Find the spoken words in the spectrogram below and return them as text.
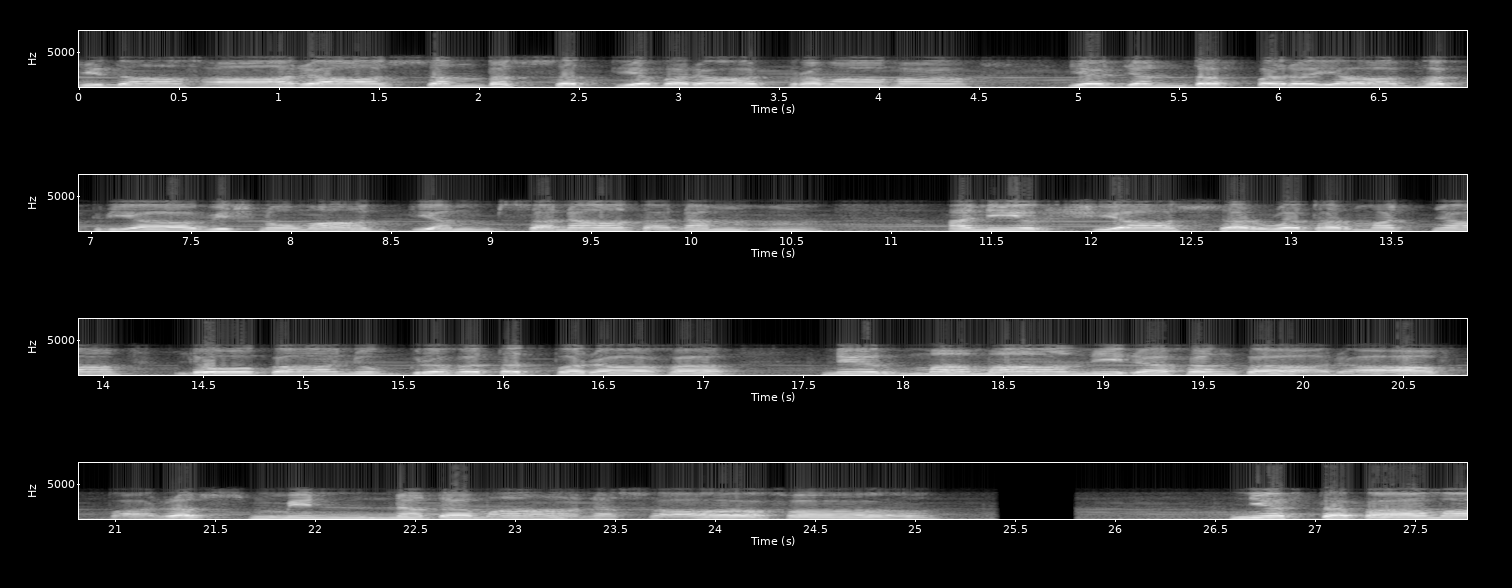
जिदाहाराः सन्तः सत्यपराक्रमाः। यजन्तः परया भक्र्या विष्णुमाद्यं सनातनम् अनिर्ष्याः सर्वधर्मज्ञा लोकानुग्रहतत्पराः निर्ममा निरहङ्काराः परस्मिन्नदमानसाः। न्यस्तकामा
